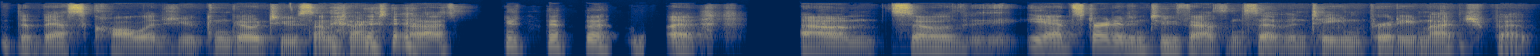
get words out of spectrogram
the best college you can go to sometimes. uh, but Um, so yeah, it started in 2017 pretty much, but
